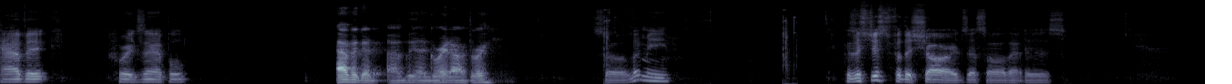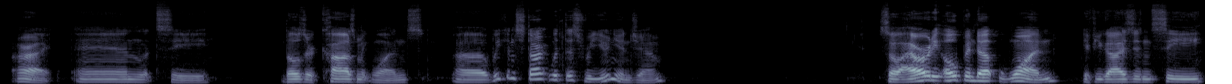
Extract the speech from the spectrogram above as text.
Havoc, for example. Have a good uh, be a great R three. So let me, because it's just for the shards. That's all that is. All right, and let's see. Those are cosmic ones. Uh, we can start with this reunion gem. So I already opened up one. If you guys didn't see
